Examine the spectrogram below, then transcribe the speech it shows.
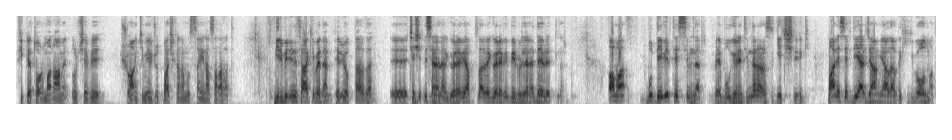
Fikret Orman, Ahmet Nur Çebi, şu anki mevcut başkanımız Sayın Hasan Arat. Birbirini takip eden periyotlarda e, çeşitli seneler görev yaptılar ve görevi birbirlerine devrettiler. Ama bu devir teslimler ve bu yönetimler arası geçişlilik maalesef diğer camialardaki gibi olmadı.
